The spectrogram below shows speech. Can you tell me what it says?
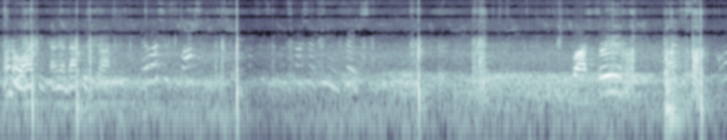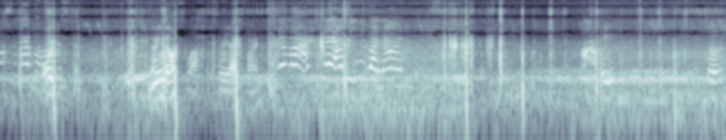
I don't know why I keep trying that backward shot. Hey, watch this splash. Watch this splash that thing in your face. Splash three, Or just almost an airball. or just. I mean, don't splash three, that's fine. Never mind. Hey, I'm beating you by nine. Ah, Eight, seven,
